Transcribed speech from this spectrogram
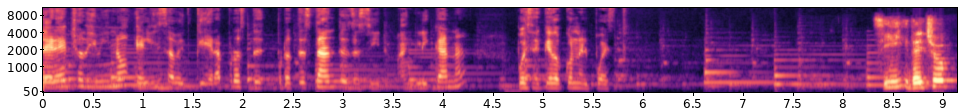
derecho divino, Elizabeth, que era protestante, es decir, anglicana, pues se quedó con el puesto. Sí, de hecho,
